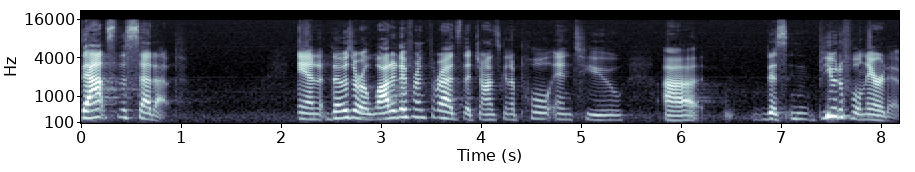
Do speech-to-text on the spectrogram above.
that's the setup. And those are a lot of different threads that John's going to pull into uh, this beautiful narrative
